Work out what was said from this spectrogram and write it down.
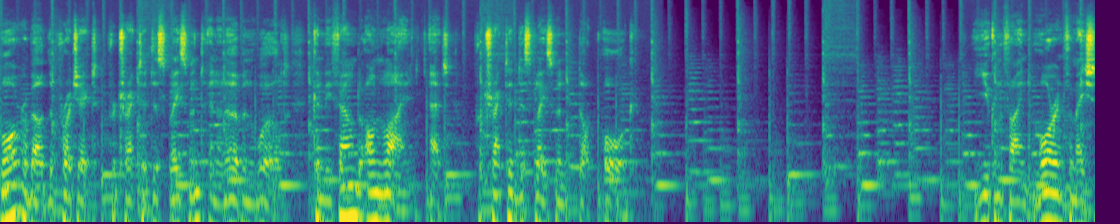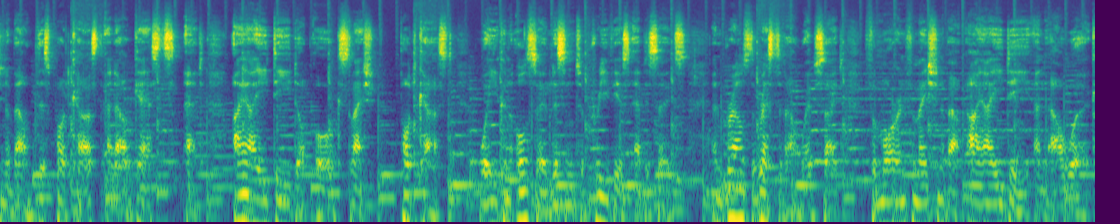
More about the project Protracted Displacement in an Urban World can be found online at protracteddisplacement.org. You can find more information about this podcast and our guests at iied.org slash podcast, where you can also listen to previous episodes and browse the rest of our website for more information about IIED and our work.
